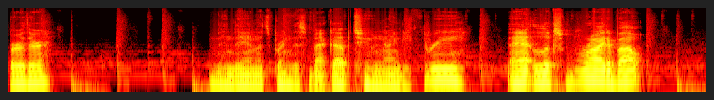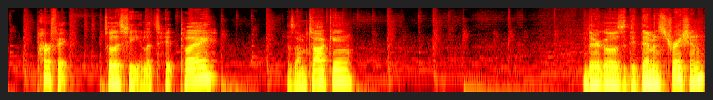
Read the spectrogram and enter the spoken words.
further. And then let's bring this back up to 93. That looks right about perfect. So let's see, let's hit play as I'm talking. There goes the demonstration.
